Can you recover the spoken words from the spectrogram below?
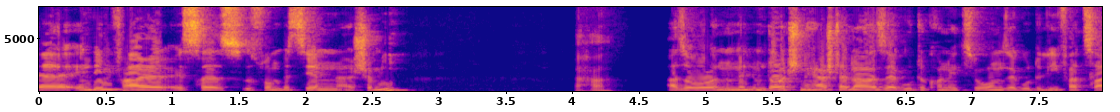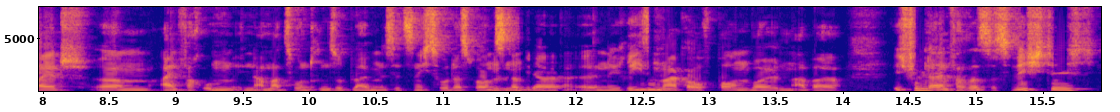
äh, in dem Fall ist es so ein bisschen äh, Chemie. Aha. Also mit einem deutschen Hersteller sehr gute Konditionen, sehr gute Lieferzeit, ähm, einfach um in Amazon drin zu bleiben. Ist jetzt nicht so, dass wir uns mhm. da wieder äh, eine Riesenmarke aufbauen wollen, aber ich finde einfach, es ist wichtig,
